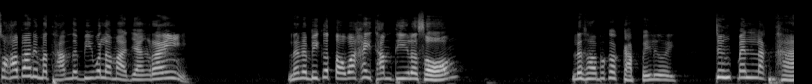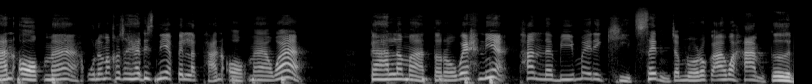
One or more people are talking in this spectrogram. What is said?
ซอฮาบะเนี่ยมาถามนบีว่าละหมาดอย่างไร แล้วนบีก็ตอบว่าให้ทำทีละสองแล้วซอฮาบะก็กลับไปเลย จึงเป็นหลักฐานออกมา อุลามะเขาใช้ฮะดิษเนี่ยเป็นหลักฐานออกมาว่า การละหมาดตะเระเวหเนี่ยท่านนบีไม่ได้ขีดเส้นจำนวนเราก็อ้างว่าห้ามเกิน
